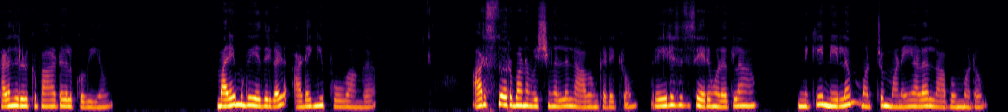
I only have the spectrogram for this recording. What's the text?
கலைஞர்களுக்கு பாட்டுகள் குவியும். மறைமுக எதிரிகள் அடங்கி போவாங்க. அரசு தொடர்பான விஷயங்கள்ல லாபம் கிடைக்கும். ரியல் எஸ்டேட் செய்கிறவங்களுக்குலாம் இன்னைக்கு நிலம் மற்றும் மனையால் லாபம் வரும்.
